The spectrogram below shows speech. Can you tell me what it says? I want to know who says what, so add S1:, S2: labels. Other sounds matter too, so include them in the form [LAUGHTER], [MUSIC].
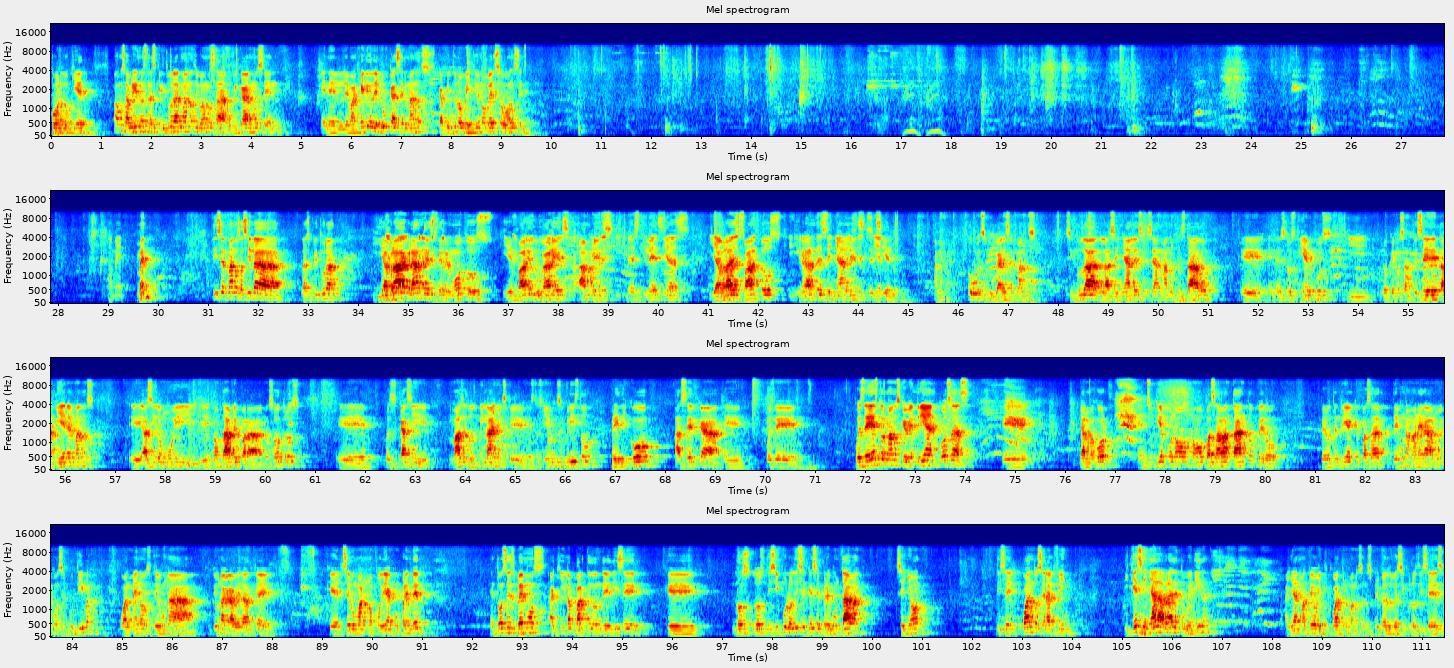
S1: por doquier. Vamos a abrir nuestra escritura, hermanos, y vamos a ubicarnos en, en el Evangelio de Lucas, hermanos, capítulo 21, verso 11. Hermanos así la, la escritura, y habrá grandes terremotos y en varios lugares hambres y pestilencias, y habrá espantos y grandes señales del cielo. Amén. Hubo en sus lugares, hermanos, sin duda las señales que se han manifestado eh, en estos tiempos y lo que nos antecede también, hermanos, eh, ha sido muy eh, notable para nosotros. Eh, pues casi más de dos mil años que nuestro Señor Jesucristo predicó acerca eh, pues de pues de esto hermanos que vendrían cosas eh, que a lo mejor en su tiempo no, no pasaban tanto pero pero tendrían que pasar de una manera muy consecutiva o al menos de una de una gravedad que, que el ser humano no podía comprender entonces vemos aquí la parte donde dice que los, los discípulos dice que se preguntaban, Señor, dice, ¿cuándo será el fin? ¿Y qué señal habrá de tu venida? Allá en Mateo 24, hermanos, en los primeros versículos dice eso.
